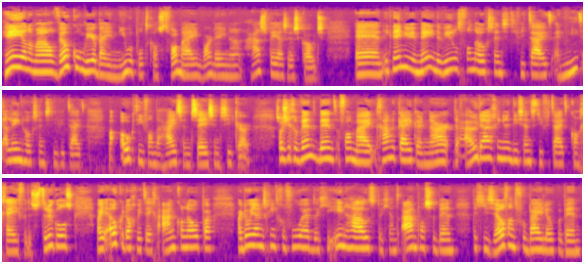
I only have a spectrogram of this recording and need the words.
Hey allemaal, welkom weer bij een nieuwe podcast van mij, Marlene, HSPHS coach. En ik neem weer mee in de wereld van de hoogsensitiviteit. En niet alleen hoogsensitiviteit, maar ook die van de high sensation seeker. Zoals je gewend bent van mij, gaan we kijken naar de uitdagingen die sensitiviteit kan geven. De struggles waar je elke dag weer tegenaan kan lopen. Waardoor jij misschien het gevoel hebt dat je inhoudt, dat je aan het aanpassen bent, dat je jezelf aan het voorbijlopen bent.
